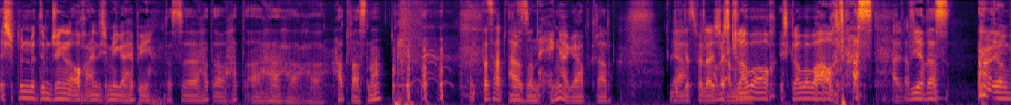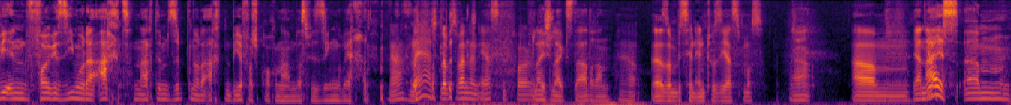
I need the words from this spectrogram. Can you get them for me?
Ich bin mit dem Jingle auch eigentlich mega happy. Das äh, hat, äh, hat, äh, ha, ha, ha, hat was, ne? Das hat Aber so einen Hänger gehabt gerade. Liegt das vielleicht Aber ich glaube auch, ich glaube aber auch, dass Altersmacher? wir das irgendwie in Folge 7 oder 8 nach dem siebten oder achten Bier versprochen haben, dass wir singen werden. Ja, naja, ich glaube, es war in den ersten Folgen. Vielleicht lag es da dran. Ja, äh, so ein bisschen Enthusiasmus. Ja, Ähm, ja nice. Ähm,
